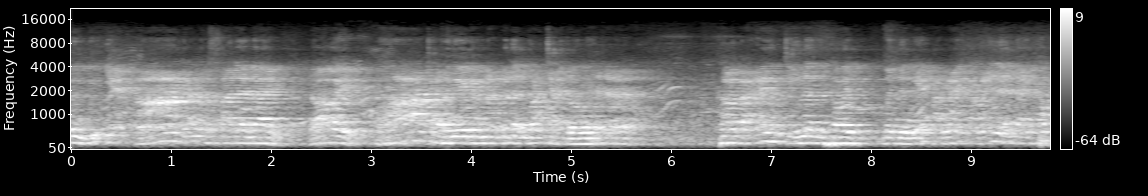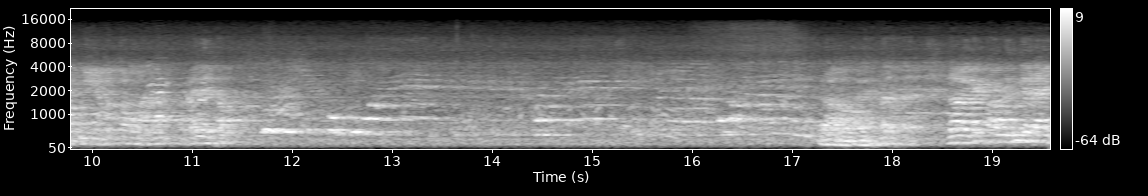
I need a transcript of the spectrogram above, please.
đừng nhút nhát đó ra xa lên đây rồi đó trời nghe càng nặng mới lên quá trời rồi nè thôi, bạn ấy không chịu lên thì thôi. Mình đừng ép bạn ấy bạn ấy lên đây khóc nhẹ mất con bạn ấy bạn ấy lên khóc. Rồi rồi, các con đứng vô đây.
